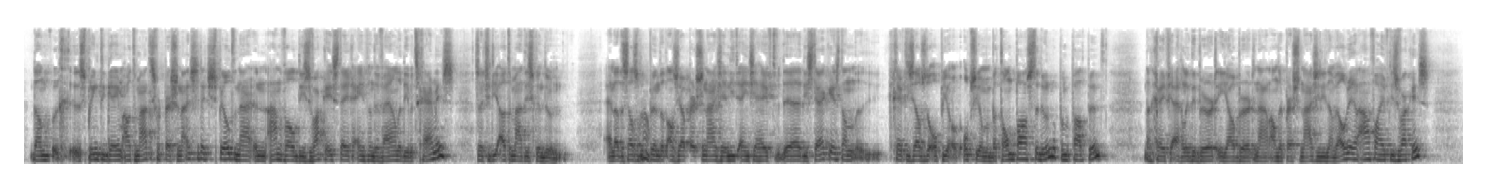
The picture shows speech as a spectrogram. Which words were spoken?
dan springt de game automatisch voor het personage dat je speelt naar een aanval die zwak is tegen een van de vijanden die op het scherm is, zodat je die automatisch kunt doen. En dat is zelfs op het oh. punt dat als jouw personage niet eentje heeft die sterk is, dan geeft hij zelfs de optie om een batonpas te doen op een bepaald punt. Dan geef je eigenlijk de beurt in jouw beurt naar een ander personage die dan wel weer een aanval heeft die zwak is.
